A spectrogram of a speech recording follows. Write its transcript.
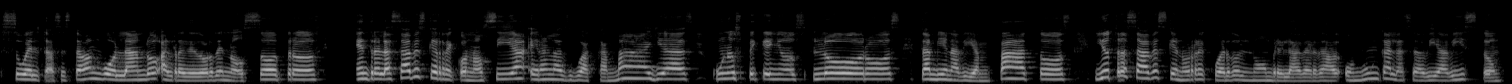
sueltas, estaban volando alrededor de nosotros entre las aves que reconocía eran las guacamayas, unos pequeños loros, también habían patos y otras aves que no recuerdo el nombre, la verdad, o nunca las había visto.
